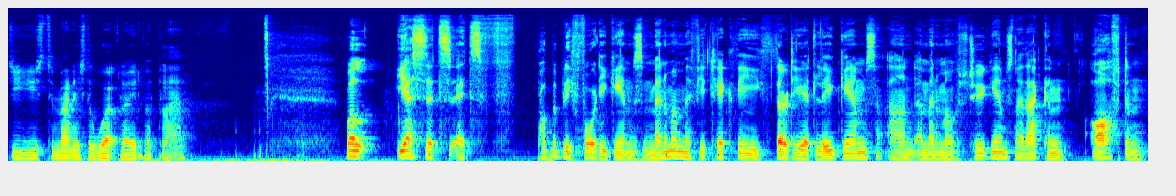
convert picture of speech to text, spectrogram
do you use to manage the workload of a player? Well, yes, it's it's probably 40 games minimum if you take the 38 league games and a minimum of two games. Now, that can often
